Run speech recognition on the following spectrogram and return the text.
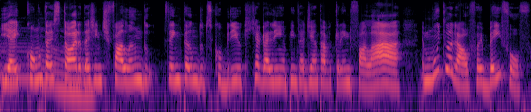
E aí conta a história da gente falando, tentando descobrir o que, que a Galinha Pintadinha tava querendo falar. É muito legal, foi bem fofo.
